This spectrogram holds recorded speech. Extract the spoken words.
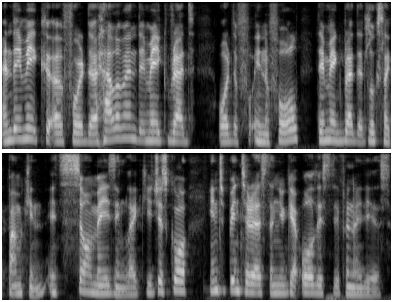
And they make uh, for the Halloween, they make bread or the in the fall, they make bread that looks like pumpkin. It's so amazing. Like you just go into Pinterest and you get all these different ideas.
